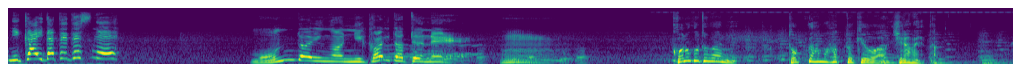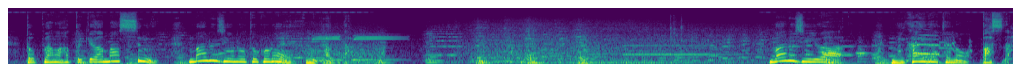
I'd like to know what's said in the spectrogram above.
2階建てですね。問題が2階建てね。うん。この言葉にトップハムハット卿はひらめいた。トップハムハット卿はまっすぐバルジーのところへ向かった。バルジーは2階建てのバスだ。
